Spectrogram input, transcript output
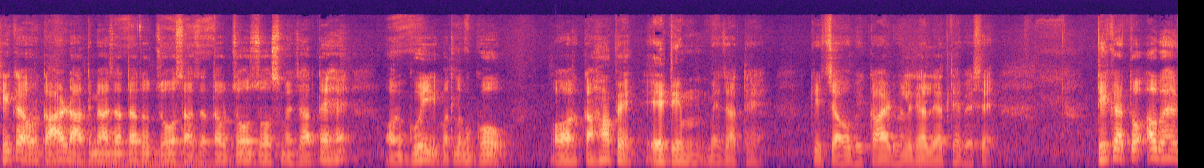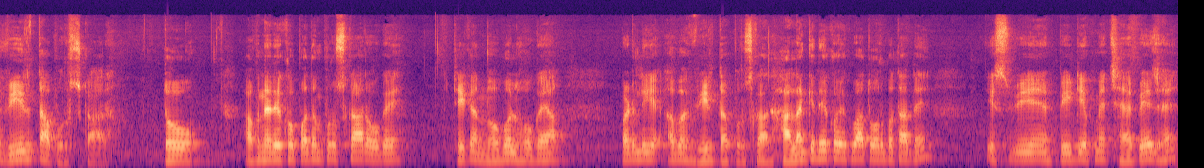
ठीक है, और कार्ड हाथ में आ जाता है तो जोश आ जाता है, और जोश जोश में जाते हैं, और गुई मतलब गो, और कहाँ पे? एटीएम में जाते हैं कि चाहो भी कार्ड मिल गया, लेते हैं पैसे। ठीक है तो अब है वीरता पुरस्कार। तो अपने देखो, पद्म पुरस्कार हो गए, ठीक है, नोबल हो गया, पढ़ लिए, अब है वीरता पुरस्कार। हालाँकि देखो, एक बात और बता दें, इस पीडीएफ में छः पेज है,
